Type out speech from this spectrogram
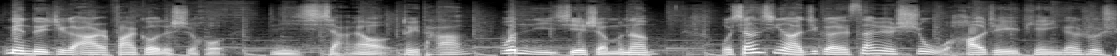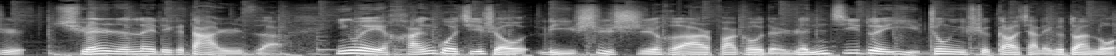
面对这个 AlphaGo 的时候，你想要对他问一些什么呢？我相信啊，这个三月十五号这一天，应该说是全人类的一个大日子啊。因为韩国棋手李世石和阿尔法狗的人机对弈终于是告下了一个段落，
